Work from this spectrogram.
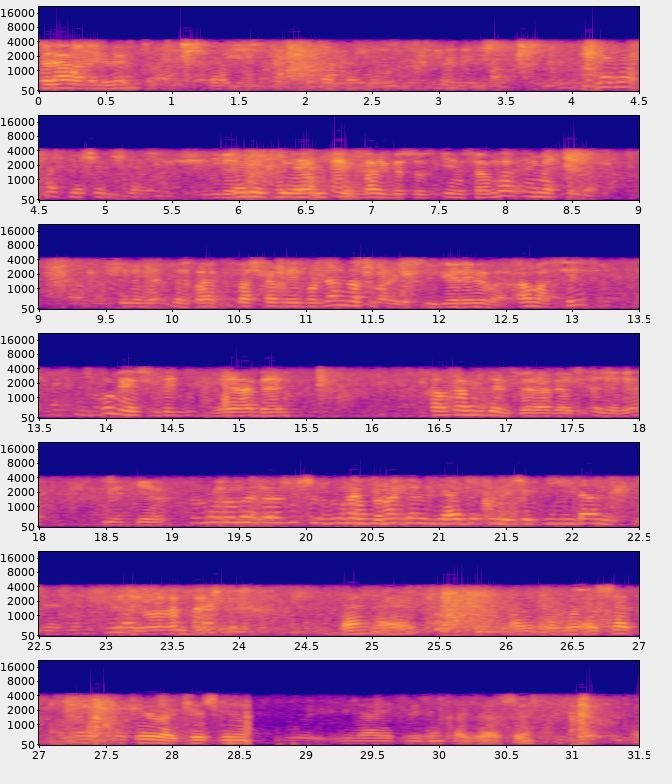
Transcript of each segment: Selamun Aleyküm. Ne rahat yaşamışlar. Şimdi en, kaygısız insanlar emekliler. Şimdi Başkan Bey buradan nasıl ayrılsın görevi var. Ama siz bu mevsimde veya ben kalkan gideriz beraber el ele. Mekke'ye. Allah razı olsun. Bundan sonra gelecek gelecek bir ilan ettiler. Ben e, yani bu Esat şey var, Keskin bu vilayetimizin kazası.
